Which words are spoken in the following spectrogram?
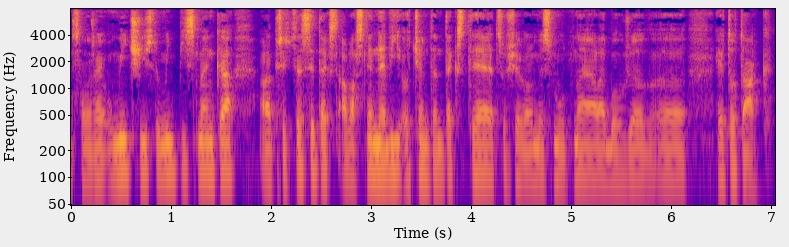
samozřejmě umí číst, umí písmenka, ale přečte si text a vlastně neví, o čem ten text je, což je velmi smutné, ale bohužel eh, je to tak,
